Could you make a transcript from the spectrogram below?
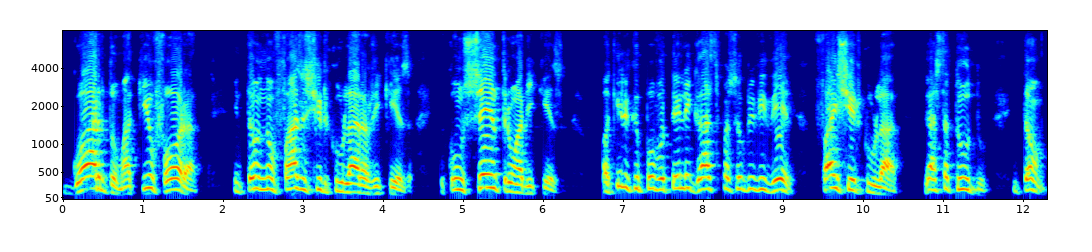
guardam aqui ou fora. Então, não fazem circular a riqueza concentram a riqueza. Aquilo que o povo tem, ele gasta para sobreviver, faz circular, gasta tudo. Então,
